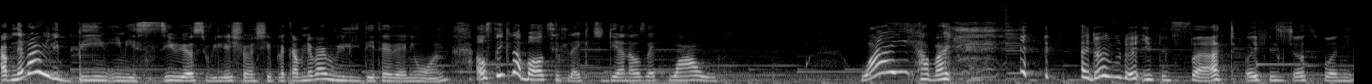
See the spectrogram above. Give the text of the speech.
I've never really been in a serious relationship. Like I've never really dated anyone. I was thinking about it like today and I was like, wow. Why have I I don't even know if it's sad or if it's just funny.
